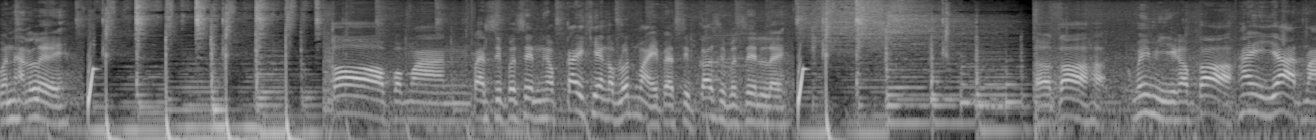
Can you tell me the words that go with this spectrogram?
วันนั้นเลย ก็ประมาณ 80%ครับ ใกล้เคียงกับรถใหม่ 80-90%เลย เออก็ไม่มีครับก็ให้ญาติมา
